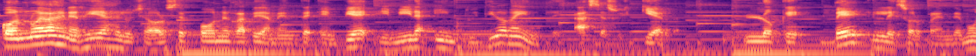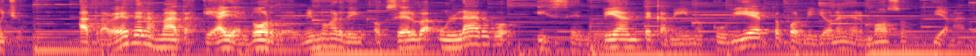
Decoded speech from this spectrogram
Con nuevas energías el luchador se pone rápidamente en pie y mira intuitivamente hacia su izquierda. Lo que ve le sorprende mucho. A través de las matas que hay al borde del mismo jardín observa un largo y sempiante camino cubierto por millones de hermosos diamantes.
